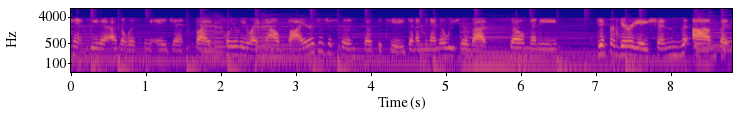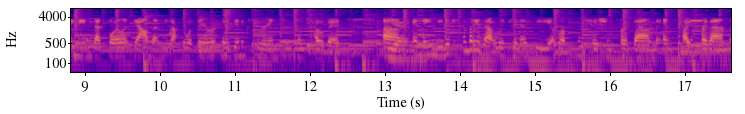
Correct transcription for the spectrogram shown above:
can't do that as a listing agent, but clearly right now buyers are just feeling so fatigued. And I mean, I know we hear that so many different variations. Um, but I mean, that's boil it down. That's exactly what they're, they've been experiencing since COVID. Um, yeah. And they needed somebody that was going to be a representation for them and fight for them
